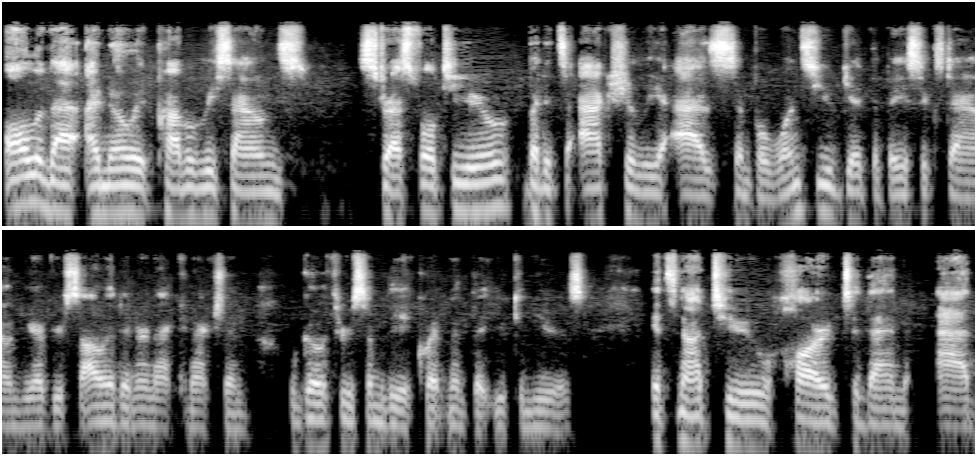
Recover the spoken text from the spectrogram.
All of that, I know it probably sounds stressful to you, but it's actually as simple. Once you get the basics down, you have your solid internet connection, we'll go through some of the equipment that you can use. It's not too hard to then add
